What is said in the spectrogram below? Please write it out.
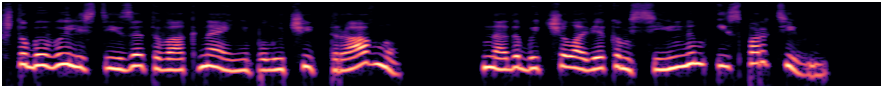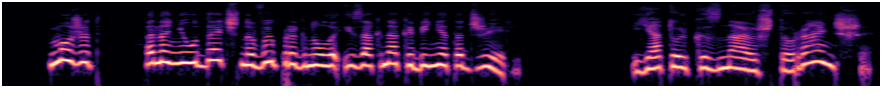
чтобы вылезти из этого окна и не получить травму, надо быть человеком сильным и спортивным. Может, она неудачно выпрыгнула из окна кабинета Джерри. Я только знаю, что раньше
